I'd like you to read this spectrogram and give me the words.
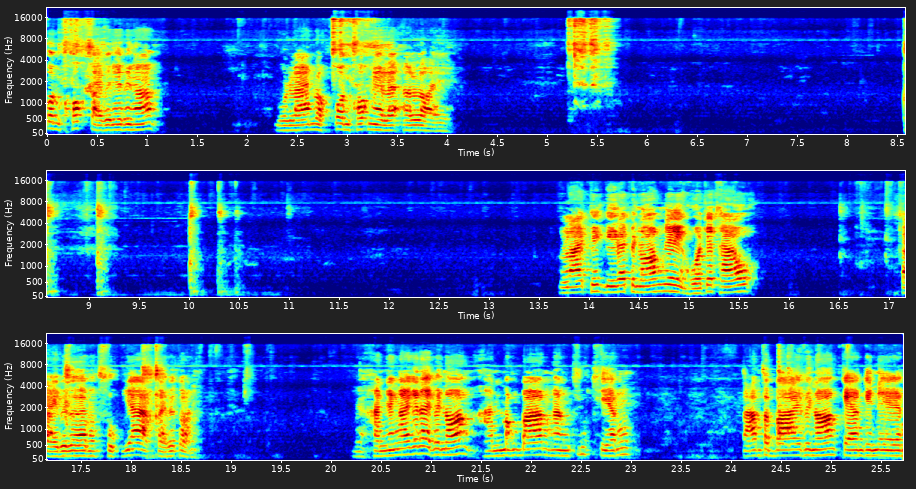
ก้นครกใส่ไปเลยพี่น้องโบราณบอกก้นคกเนี่ยแหละอร่อย ลายพริกดีได้พี่น้องนี่ หัวเจ้าเท้า ใส่ไปเลยมันสุกยากใส่ไปก่อนหั่นยังไงก็ได้พี่น้อง หั่นบางๆหั่นชิ้นเฉียง ตามสบายพี่น้องแกงกินเอง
